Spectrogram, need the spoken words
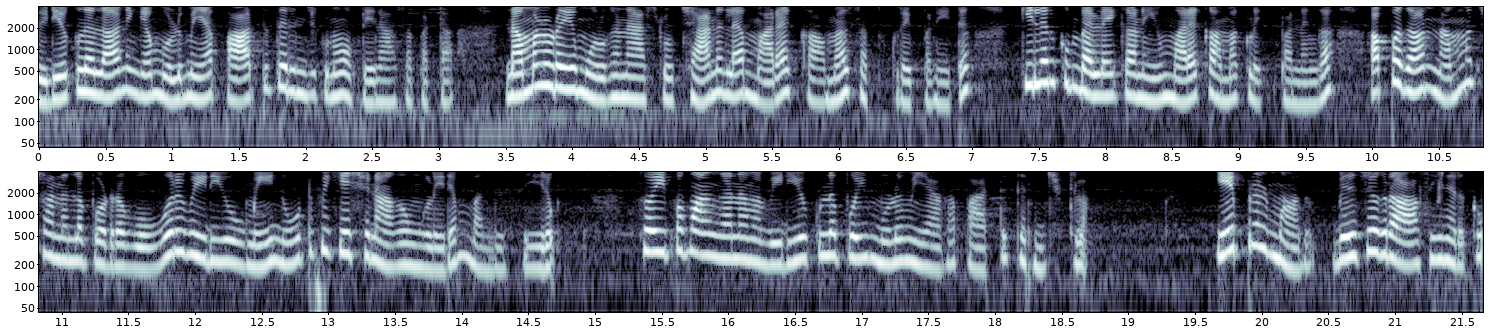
வீடியோக்களெல்லாம் நீங்கள் முழுமையாக பார்த்து தெரிஞ்சுக்கணும் அப்படின்னு ஆசைப்பட்டா நம்மளுடைய முருகன் ஆஸ்ட்ரோ சேனலை மறக்காமல் சப்ஸ்கிரைப் பண்ணிவிட்டு கீழே இருக்கும் பெல்லைக்கானையும் மறக்காமல் கிளிக் பண்ணுங்கள் அப்போ தான் நம்ம சேனலில் போடுற ஒவ்வொரு வீடியோவுமே நோட்டிஃபிகேஷனாக உங்களிடம் வந்து சேரும். ஸோ இப்போ வாங்க நம்ம வீடியோக்குள்ளே போய் முழுமையாக பார்த்து தெரிஞ்சுக்கலாம். ஏப்ரல் மாதம் விருச்சக ராசினருக்கு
